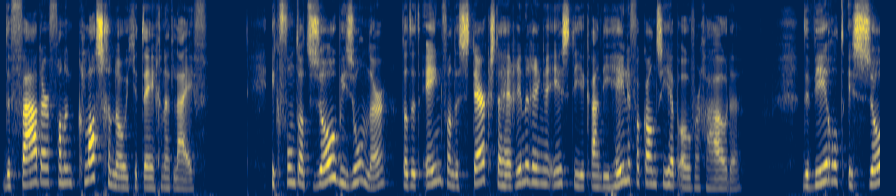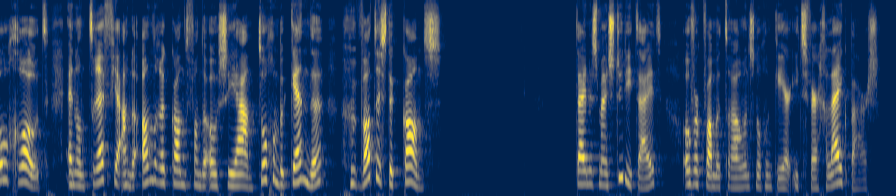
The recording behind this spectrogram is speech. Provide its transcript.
de vader van een klasgenootje tegen het lijf. Ik vond dat zo bijzonder dat het een van de sterkste herinneringen is die ik aan die hele vakantie heb overgehouden. De wereld is zo groot en dan tref je aan de andere kant van de oceaan toch een bekende. Wat is de kans? Tijdens mijn studietijd overkwam me trouwens nog een keer iets vergelijkbaars.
